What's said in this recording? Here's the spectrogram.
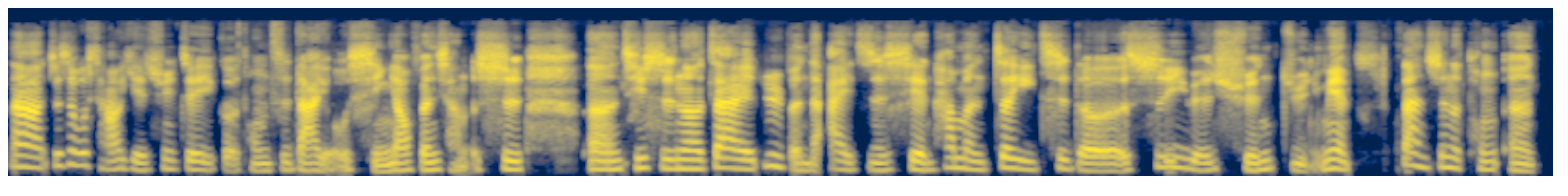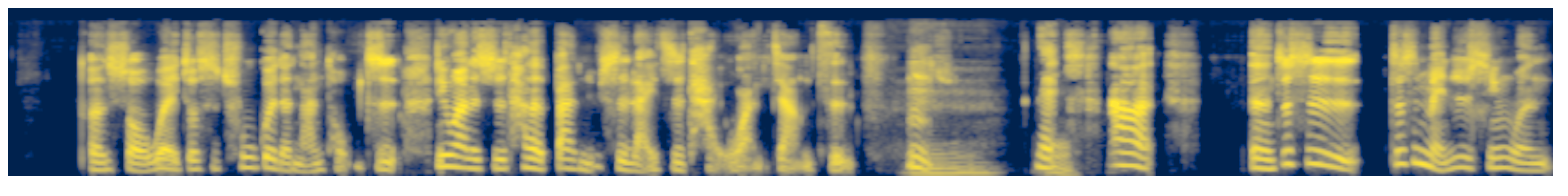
那就是我想要延续这一个同志大游行，要分享的是，嗯，其实呢，在日本的爱知县，他们这一次的市议员选举里面诞生的同，嗯嗯，首位就是出柜的男同志。另外的是，他的伴侣是来自台湾，这样子。嗯，对，那嗯，这是这是每日新闻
